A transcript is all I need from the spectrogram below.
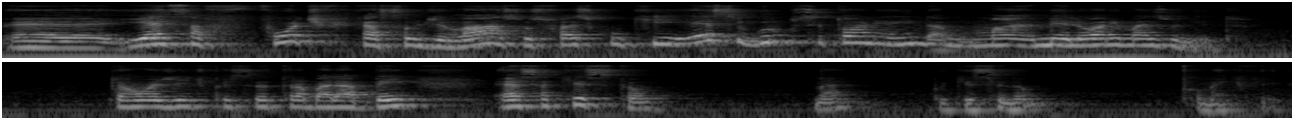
é, e essa fortificação de laços faz com que esse grupo se torne ainda mais, melhor e mais unido. Então a gente precisa trabalhar bem essa questão, né? Porque senão, como é que fica?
